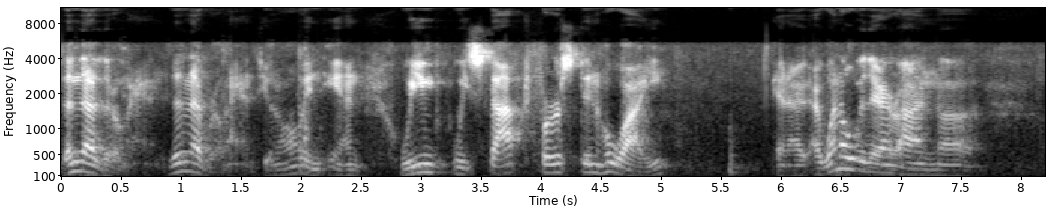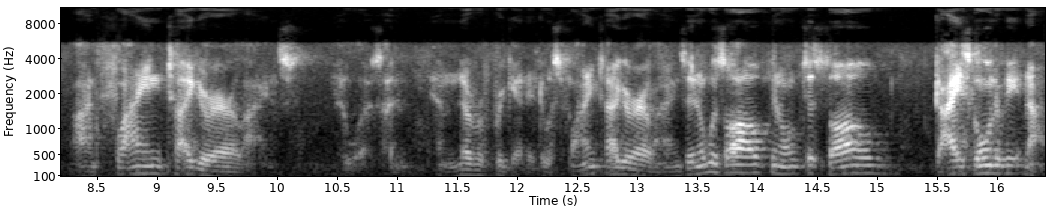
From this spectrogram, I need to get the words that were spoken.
the Netherlands. the Neverland, you know, and, and we, we stopped first in Hawaii, and I, I went over there on, uh, on Flying Tiger Airlines. It was, I, I'll never forget it. It was Flying Tiger Airlines, and it was all, you know, just all guys going to Vietnam.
